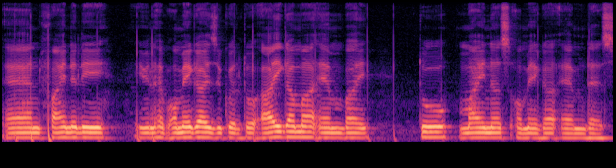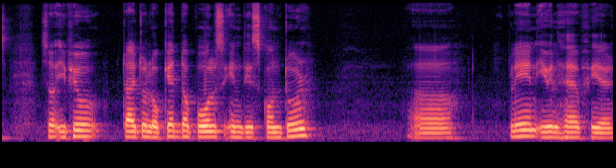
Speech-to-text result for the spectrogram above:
and finally you will have omega is equal to i gamma m by 2 minus omega m dash so if you try to locate the poles in this contour. Uh, plane you will have here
